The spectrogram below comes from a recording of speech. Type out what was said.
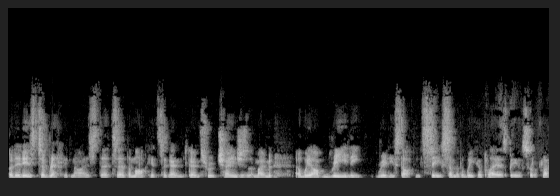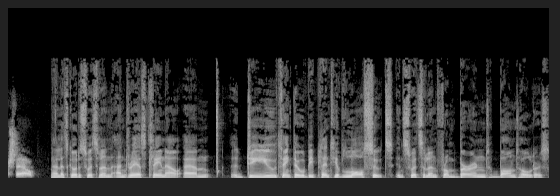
but it is to recognise that uh, the markets are going going through changes at the moment, and we are really really starting to see some of the weaker players being sort of flushed out. Now let's go to Switzerland. Andreas Clenow, um, do you think there will be plenty of lawsuits in Switzerland from burned bondholders?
